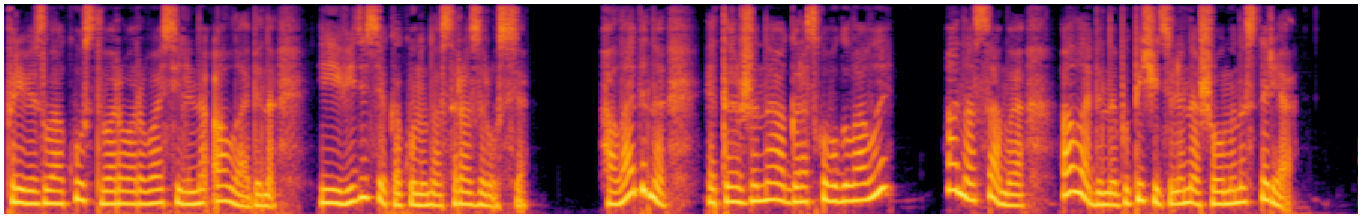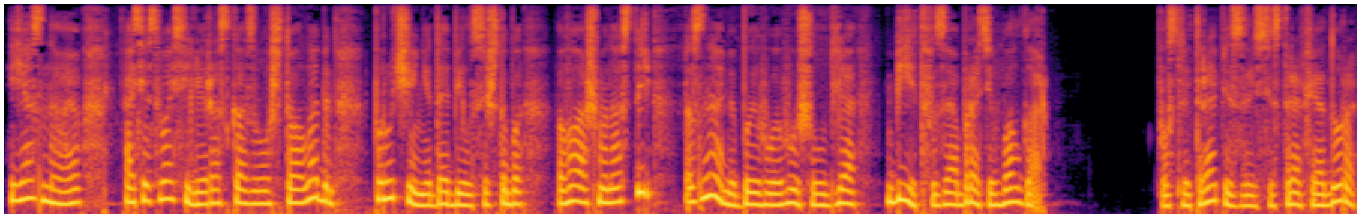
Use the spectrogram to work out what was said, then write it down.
Привезла куст Варвара Васильевна Алабина, и видите, как он у нас разросся. Алабина — это жена городского головы? Она самая, Алабина, попечителя нашего монастыря. Я знаю, отец Василий рассказывал, что Алабин поручение добился, чтобы ваш монастырь знамя боевое вышел для битв за братьев болгар. После трапезы сестра Феодора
